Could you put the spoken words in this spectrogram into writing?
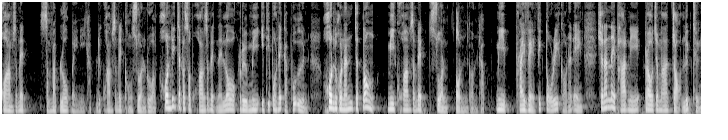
ความสำเร็จสำหรับโลกใบนี้ครับหรือความสำเร็จของส่วนรวม คนที่จะประสบความสำเร็จในโลก หรือมีอิทธิพลให้กับผู้อื่น คนคนนั้นจะต้องมีความสำเร็จส่วนตนก่อนครับ มี private victory ก่อนนั่นเอง ฉะนั้นในพาร์ทนี้เราจะมาเจาะลึกถึง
